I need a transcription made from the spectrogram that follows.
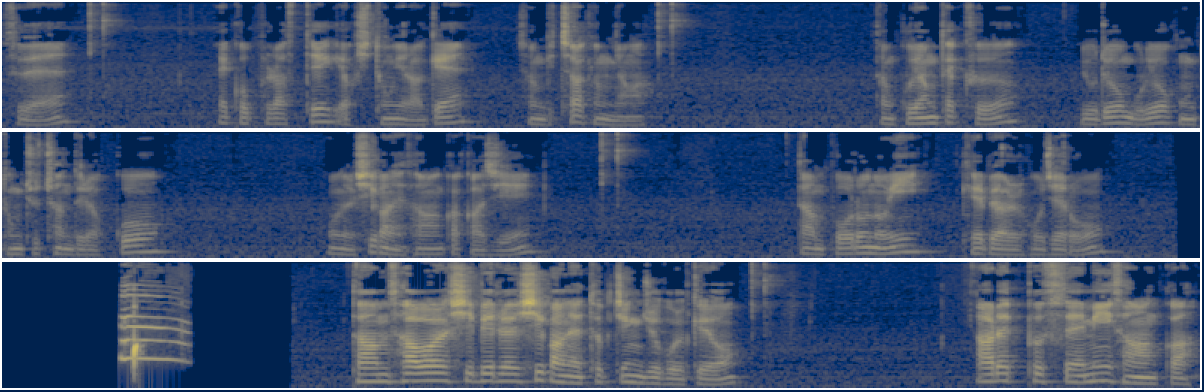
수혜, 에코플라스틱 역시 동일하게 전기차 경량화 다음 구형테크 유료 무료 공통 추천드렸고 오늘 시간의 상한가까지 다음 보로노이 개별 호재로 다음 4월 11일 시간의 특징주 볼게요. RF세미 상한가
